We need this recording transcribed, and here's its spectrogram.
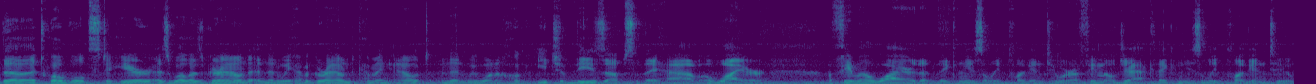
the 12 volts to here as well as ground, and then we have a ground coming out, and then we want to hook each of these up so they have a wire, a female wire that they can easily plug into, or a female jack they can easily plug into.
